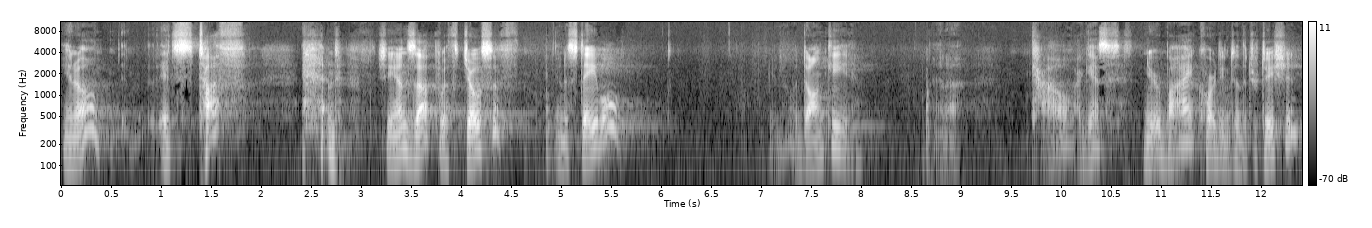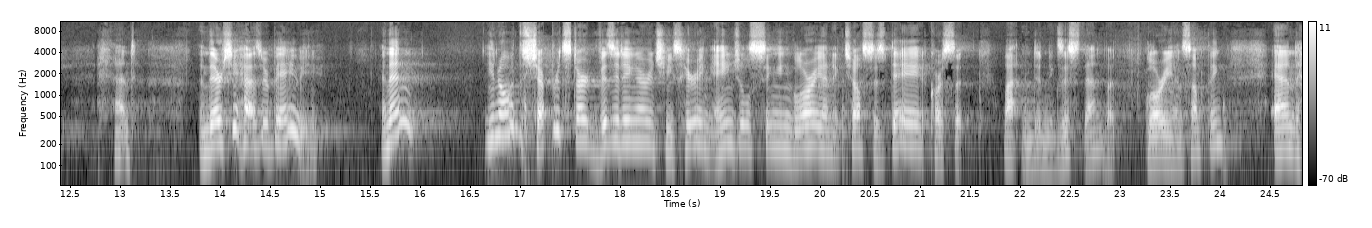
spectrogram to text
You know, it's tough. And she ends up with Joseph in a stable, you know, a donkey and a cow, I guess, nearby, according to the tradition. And, and there she has her baby. And then you know, the shepherds start visiting her and she's hearing angels singing Gloria in Excelsis Dei. Of course, that Latin didn't exist then, but Gloria in something. And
